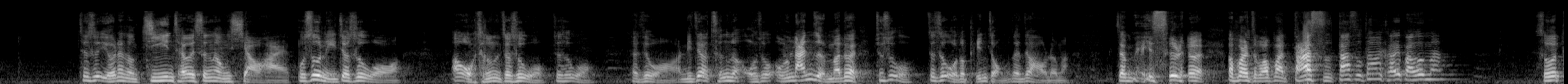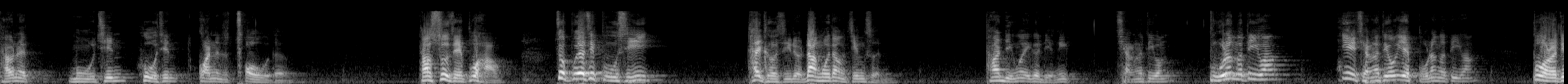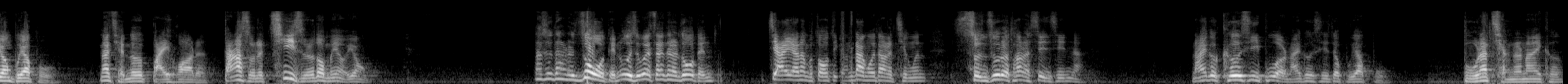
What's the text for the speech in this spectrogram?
就是有那种基因才会生那种小孩，不是你就是我啊！我承认就是我，就是我，他是我，你就要承认。我说我们男人嘛，对？就是我，这是我的品种，这样就好了嘛，这没事了。啊，不然怎么办？打死打死他会，考一百分吗？所以台湾的母亲、父亲观念是错误的。他数学不好，就不要去补习，太可惜了，浪费那种精神。他另外一个领域强的地方，补那个地方，越强的地方越补那个地方，不好的地方不要补，那钱都是白花的，打死了、气死了都没有用。那是他的弱点，为什么要在他的弱点加压那么多地方，浪费他的青春，损失了他的信心呢？哪一个科系不好，哪一个科系就不要补，补那强的那一科。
